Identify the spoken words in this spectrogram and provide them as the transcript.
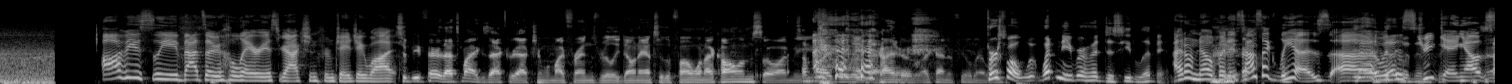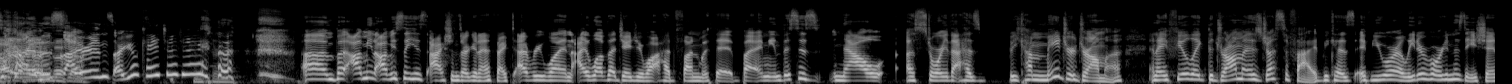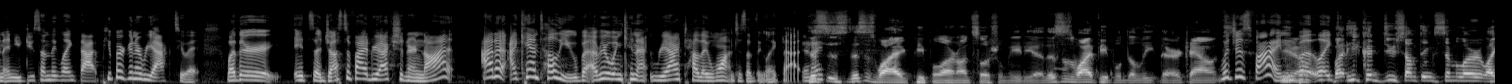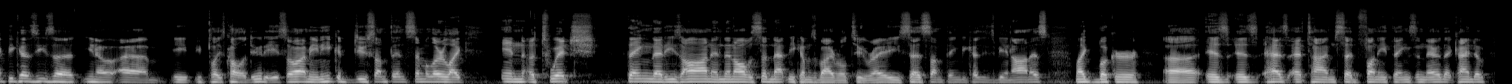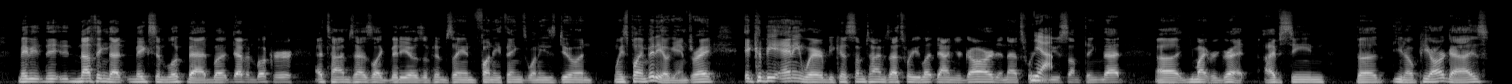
Obviously, that's a hilarious reaction from JJ Watt. To be fair, that's my exact reaction when my friends really don't answer the phone when I call them. So I mean, Somehow I believe that, kind of, I kind of feel that. First way. of all, what neighborhood does he live in? I don't know, but it sounds like Leah's uh, it with does the with the- street gang outside. the Sirens. sirens. Are you okay, JJ? um, but I mean, obviously, his actions are going to affect everyone. I love that JJ Watt had fun with it, but I mean, this is now a story that has become major drama and i feel like the drama is justified because if you are a leader of organization and you do something like that people are going to react to it whether it's a justified reaction or not I, don't, I can't tell you but everyone can react how they want to something like that And this is this is why people aren't on social media. This is why people delete their accounts. which is fine you know, but like but he could do something similar, like because he's a, you know, um, he, he plays Call of Duty. So I mean, he could do something similar, like in a Twitch thing that he's on, and then all of a sudden that becomes viral too, right? He says something because he's being honest, like Booker uh, is is has at times said funny things in there that kind of maybe the, nothing that makes him look bad, but Devin Booker at times has like videos of him saying funny things when he's doing when he's playing video games, right? It could be anywhere because sometimes that's where you let down your guard, and that's where Yeah. you do something that uh, you might regret. I've seen the you know PR guys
